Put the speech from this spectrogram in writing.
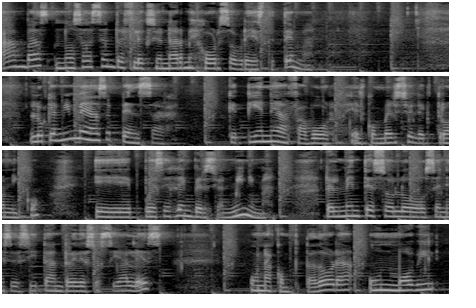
ambas nos hacen reflexionar mejor sobre este tema. Lo que a mí me hace pensar que tiene a favor el comercio electrónico, eh, pues es la inversión mínima. Realmente solo se necesitan redes sociales, una computadora, un móvil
